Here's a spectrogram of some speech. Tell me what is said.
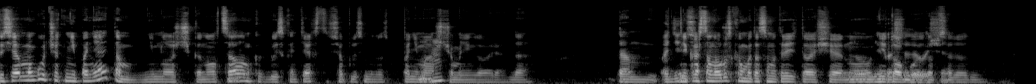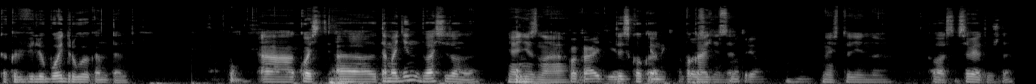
То есть я могу что-то не понять там немножечко, но в целом как бы из контекста все плюс-минус понимаешь, Мгм. о чем они говорят, да. Там один, Мне кажется, на русском это смотреть это вообще, ну, Ну, не кажется, то будет вообще- абсолютно. как и любой другой контент. А, Кость, а, там один-два сезона. Я не знаю. Пока один. Ты сколько? Я Пока один, да? посмотрел. Значит, один, да. Классно, советуешь, да?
